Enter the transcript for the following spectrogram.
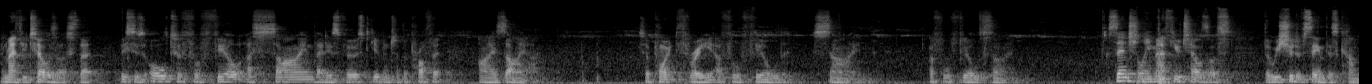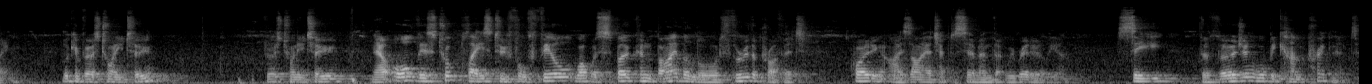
And Matthew tells us that this is all to fulfill a sign that is first given to the prophet Isaiah. So, point three, a fulfilled sign a fulfilled sign. Essentially, Matthew tells us that we should have seen this coming. Look in verse 22. Verse 22 Now all this took place to fulfill what was spoken by the Lord through the prophet, quoting Isaiah chapter 7 that we read earlier. See, the virgin will become pregnant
